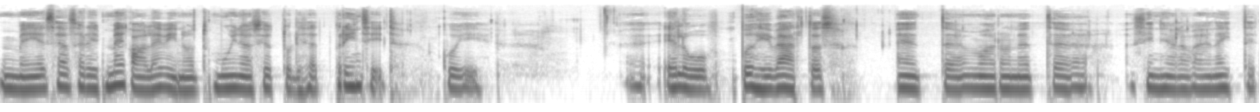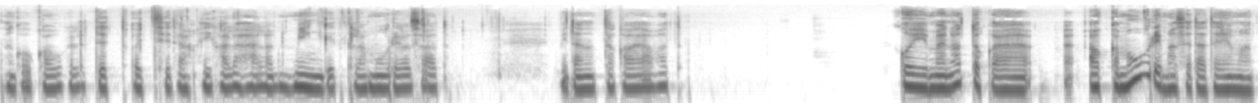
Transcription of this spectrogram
meie seas olid megalevinud muinasjutulised printsid, kui elu põhiväärtus. et äh, ma arvan, et äh, siin ei ole vaja näiteid nagu kaugelt otsida, igalühel on mingid glamuuri osad, mida nad taga ajavad. Kui me natuke hakkame uurima seda teemat,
